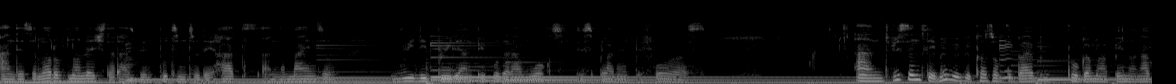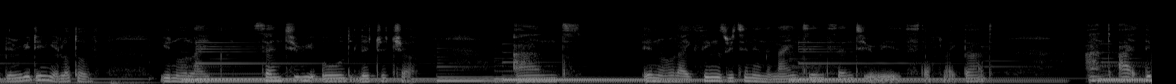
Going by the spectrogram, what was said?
And there's a lot of knowledge that has been put into the hearts and the minds of really brilliant people that have walked this planet before us. And recently, maybe because of the Bible program I've been on, I've been reading a lot of, you know, like century old literature. And you know, like things written in the 19th century, stuff like that. And I, the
